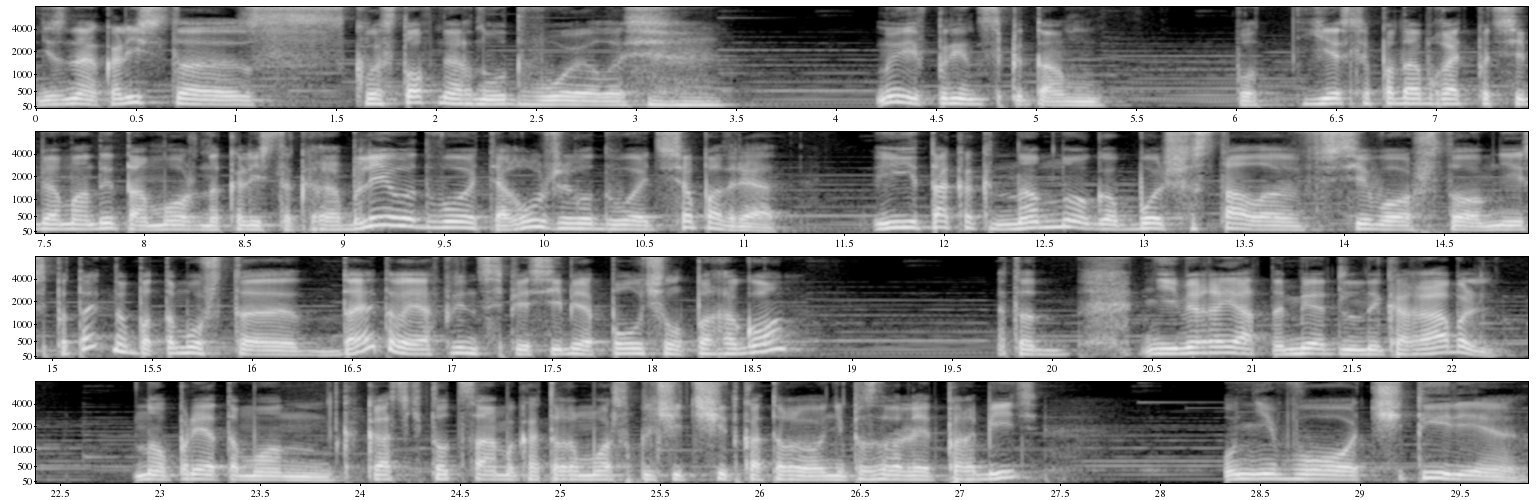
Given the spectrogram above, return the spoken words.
не знаю, количество квестов, наверное, удвоилось. Ну и, в принципе, там, вот, если подобрать под себя моды, там можно количество кораблей удвоить, оружие удвоить, все подряд. И так как намного больше стало всего, что мне испытать, ну, потому что до этого я, в принципе, себе получил Парагон. Это невероятно медленный корабль, но при этом он как раз таки тот самый, который может включить щит, который его не позволяет пробить. У него 4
